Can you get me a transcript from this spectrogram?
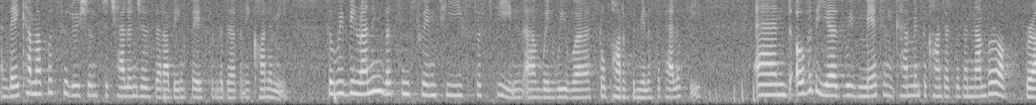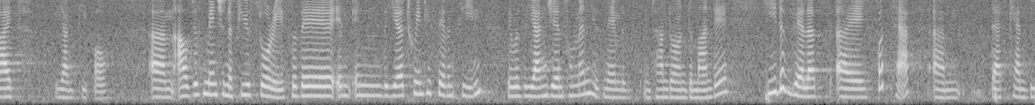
and they come up with solutions to challenges that are being faced in the Durban economy. So we've been running this since 2015 um, when we were still part of the municipality. And over the years, we've met and come into contact with a number of bright young people. Um, I'll just mention a few stories. So, there, in, in the year 2017, there was a young gentleman, his name is Ntando Ndemande. He developed a foot tap um, that can be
